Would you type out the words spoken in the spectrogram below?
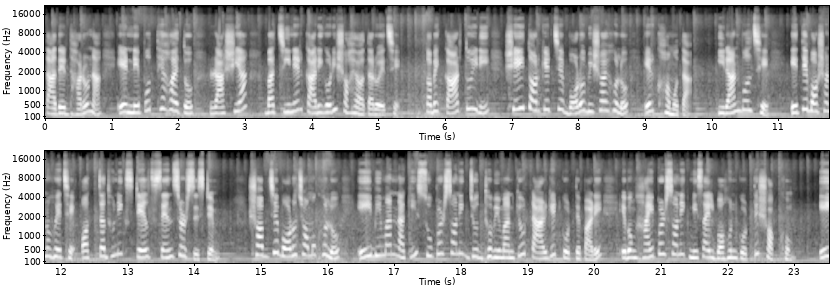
তাদের ধারণা এর নেপথ্যে হয়তো রাশিয়া বা চীনের কারিগরি সহায়তা রয়েছে। তবে কার তৈরি সেই তর্কের চেয়ে বড় বিষয় হল এর ক্ষমতা। ইরান বলছে, এতে বসানো হয়েছে অত্যাধুনিক স্টেলথ সেন্সর সিস্টেম সবচেয়ে বড় চমক হলো এই বিমান নাকি সুপারসনিক যুদ্ধ বিমানকেও টার্গেট করতে পারে এবং হাইপারসনিক মিসাইল বহন করতে সক্ষম। এই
